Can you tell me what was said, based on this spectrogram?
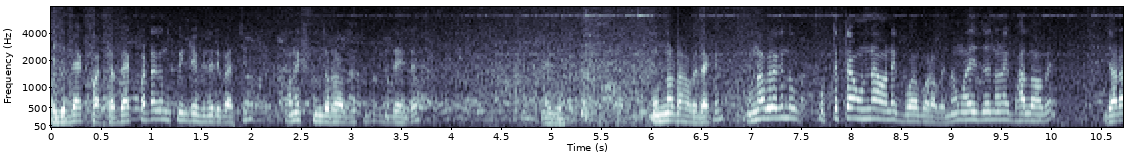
এই যে ব্যাক পার্টটা ব্যাক পাটটা কিন্তু প্রিন্টের ভিতরে পাচ্ছেন। অনেক সুন্দর হবে কিন্তু ডিজাইনটা এই যে উন্নাটা হবে, দেখেন। উন্নাগুলো কিন্তু প্রত্যেকটা উন্না অনেক বড় বড় হবে। নমাজের জন্য অনেক ভালো হবে। যারা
